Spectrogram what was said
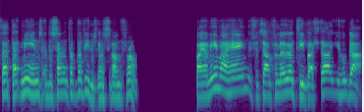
that? That means a descendant of David who's going to sit on the throne. Bayamim Ahem, this should sound familiar, Tivashta Yehuda,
